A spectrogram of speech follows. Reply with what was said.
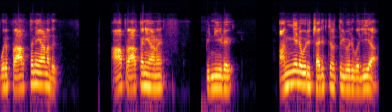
ഒരു പ്രാർത്ഥനയാണത്. ആ പ്രാർത്ഥനയാണ് പിന്നീട് അങ്ങനെ ഒരു ചരിത്രത്തിൽ ഒരു വലിയ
